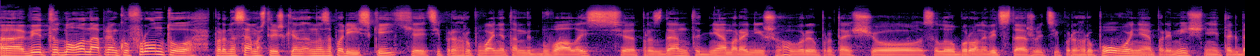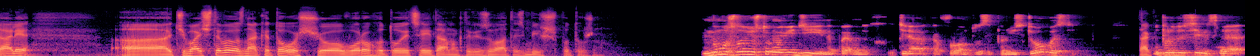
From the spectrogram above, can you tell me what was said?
Від одного напрямку фронту перенесемось трішки на Запорізький. Ці перегрупування там відбувались. Е, Президент днями раніше говорив про те, що сили оборони відстежують ці перегруповування, переміщення і так далі. Е, Чи бачите ви ознаки того, що ворог готується і там активізуватись більш потужно? Ну, можливі штурмові дії на певних ділянках фронту Запорізької області. Так, Ну, передусім, це е,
